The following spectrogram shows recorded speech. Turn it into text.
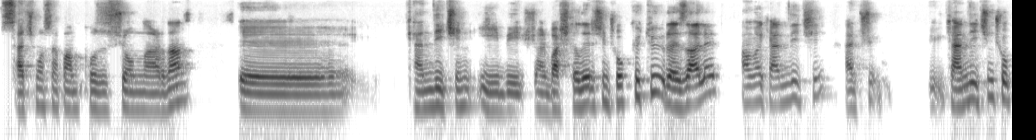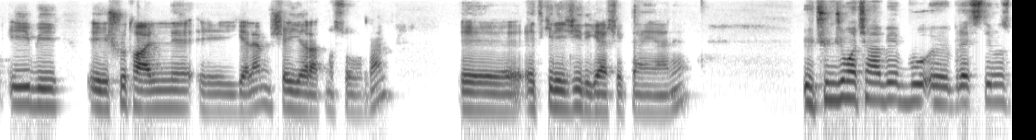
saçma sapan pozisyonlardan e, kendi için iyi bir yani başkaları için çok kötü rezalet ama kendi için yani kendi için çok iyi bir e, şut haline e, gelen bir şey yaratması oradan. E, etkileyiciydi gerçekten yani. Üçüncü maç abi bu e, Brad Stevens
